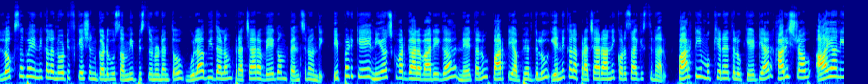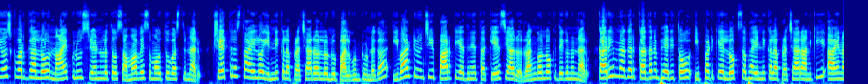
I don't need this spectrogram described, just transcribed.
లోక్సభ ఎన్నికల నోటిఫికేషన్ గడువు సమీపిస్తుండటంతో గులాబీ దళం ప్రచార వేగం పెంచనుంది. ఇప్పటికే నియోజకవర్గాల వారీగా నేతలు పార్టీ అభ్యర్థులు ఎన్నికల ప్రచారాన్ని కొనసాగిస్తున్నారు. పార్టీ ముఖ్య నేతలు కేటీఆర్ హరీష్ రావు ఆయా నియోజకవర్గాల్లో నాయకులు శ్రేణులతో సమావేశమవుతూ వస్తున్నారు. క్షేత్రస్థాయిలో ఎన్నికల ప్రచారాల్లోనూ పాల్గొంటుండగా ఇవాటి నుంచి పార్టీ అధినేత కేసీఆర్ రంగంలోకి దిగనున్నారు. కరీంనగర్ కథన భేరితో ఇప్పటికే లోక్సభ ఎన్నికల ప్రచారానికి ఆయన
